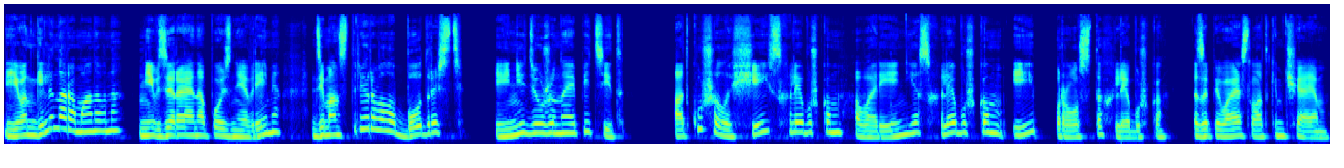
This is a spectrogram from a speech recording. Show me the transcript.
Евангелина Романовна, невзирая на позднее время, демонстрировала бодрость и недюжинный аппетит. Откушала щей с хлебушком, варенье с хлебушком и просто хлебушка, запивая сладким чаем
